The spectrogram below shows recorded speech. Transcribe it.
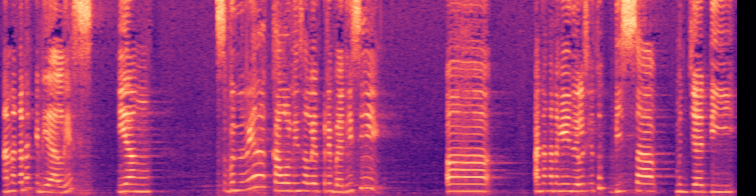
anak-anak idealis yang sebenarnya kalau Nisa lihat pribadi sih eh, anak-anak yang idealis itu bisa menjadi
